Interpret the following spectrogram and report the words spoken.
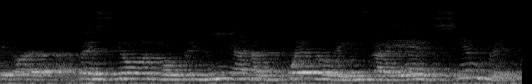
eh, eh, presión y oprimían al pueblo de Israel, siempre.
